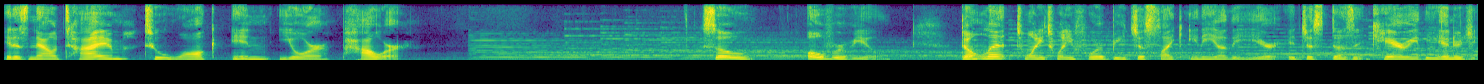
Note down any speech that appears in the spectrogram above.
It is now time to walk in your power. So, overview don't let 2024 be just like any other year. It just doesn't carry the energy.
